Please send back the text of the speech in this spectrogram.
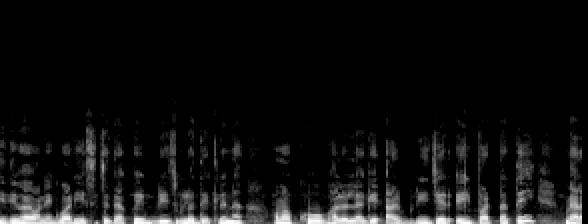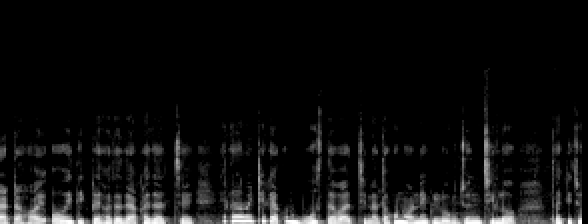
দিদিভাই অনেকবারই এসেছে। দেখো, এই ব্রিজগুলো দেখলে না আমার খুব ভালো লাগে। আর ব্রিজের এই পাটটাতেই মেলাটা হয়। ওই দিকটায় হয়তো দেখা যাচ্ছে। এখানে আমি ঠিক এখন বুঝতে পারছি না। তখন অনেক লোকজন ছিল। তা কিছু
